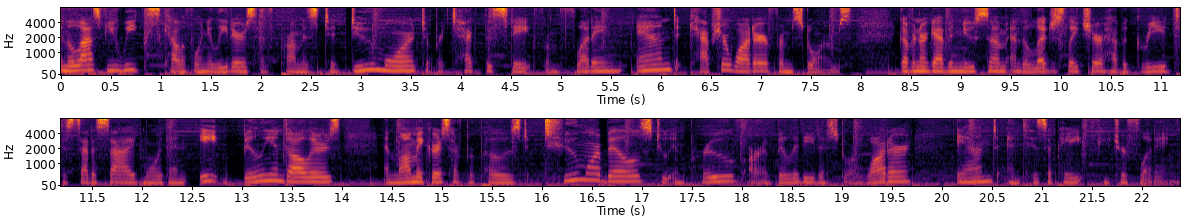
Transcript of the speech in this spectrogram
In the last few weeks, California leaders have promised to do more to protect the state from flooding and capture water from storms. Governor Gavin Newsom and the legislature have agreed to set aside more than $8 billion, and lawmakers have proposed two more bills to improve our ability to store water and anticipate future flooding.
